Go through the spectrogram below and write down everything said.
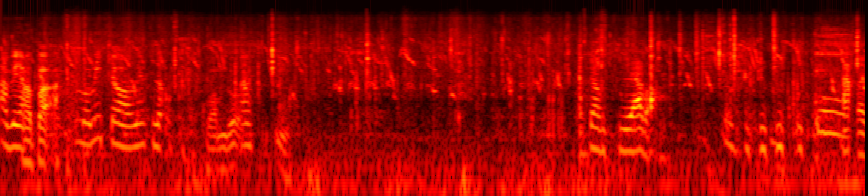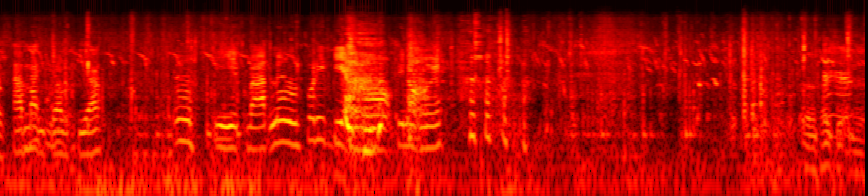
เอาแบบเอาปะบ่มีจองเลยเนาะความดุจองเกลือบ่ตักไปสามบ้านจองเกลืออืออีกบาทหนึงพอดีเปียกเนาะพี่น้องเอ้ยเออใครเสียเลย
